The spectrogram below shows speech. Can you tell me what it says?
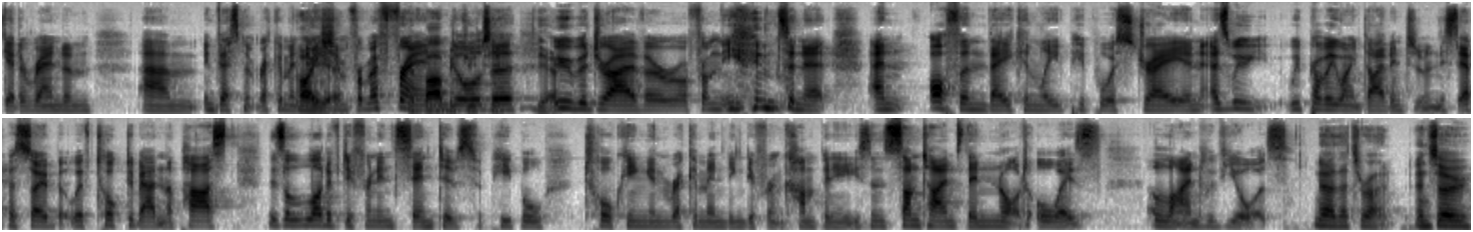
get a random um, investment recommendation from a friend barbecue or the yeah. Uber driver or from the internet, and often they can lead people astray. And as we we probably won't dive into in this episode, but we've talked about in the past, there's a lot of different incentives for people talking and recommending different companies, and sometimes they're not always aligned with yours. No, that's right. And so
